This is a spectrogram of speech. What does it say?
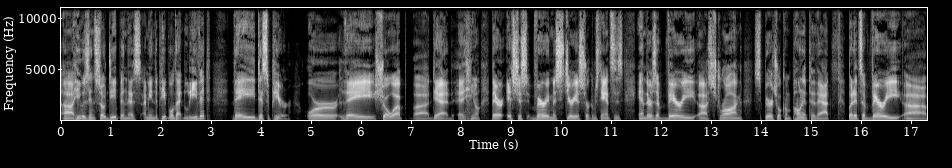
Uh, he was in so deep in this. I mean, the people that leave it, they disappear or they show up uh, dead. And, you know, there it's just very mysterious circumstances, and there's a very uh, strong spiritual component to that. But it's a very uh,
